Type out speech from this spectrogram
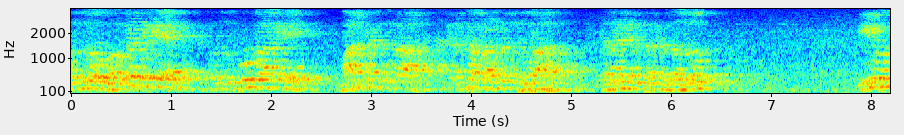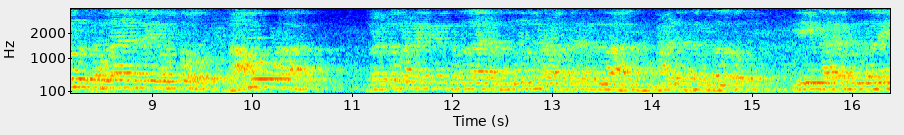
ಒಂದು ಒಗ್ಗಟ್ಟಿಗೆ ಒಂದು ಕೂಡಾಗಿ ಮಾತನಾಡುವ ಕೆಲಸ ಮಾಡೋದು ತುಂಬಾ ಚೆನ್ನಾಗಿರ್ತಕ್ಕಂಥದ್ದು ಈ ಒಂದು ಸಮುದಾಯದಲ್ಲಿ ಇವತ್ತು ನಾವು ಕೂಡ ದೊಡ್ಡ ಮಟ್ಟಕ್ಕೆ ಸಮುದಾಯ ಪ್ರಚಾರದಿಂದ ಮಾಡಿರ್ತಕ್ಕಂಥದ್ದು. ಈ ಕಾರ್ಯಕ್ರಮದಲ್ಲಿ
